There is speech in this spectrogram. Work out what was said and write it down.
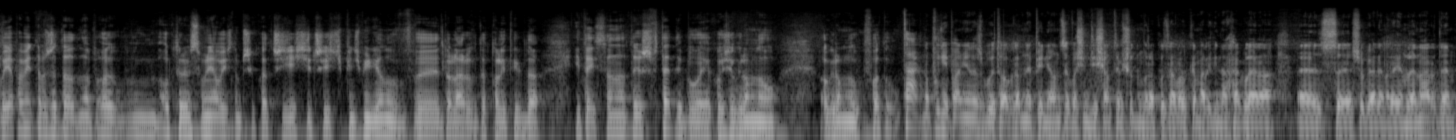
Bo ja pamiętam, że to, no, o, o którym wspomniałeś, na przykład 30-35 milionów e, dolarów do Holyfielda i Tysona, to już wtedy było jakąś ogromną, ogromną kwotą. Tak, no później pamiętam, że były to ogromne pieniądze w 87 roku za walkę Marvina Haglera e, z Sugarem Rayem Lenardem,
